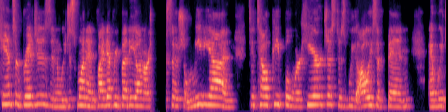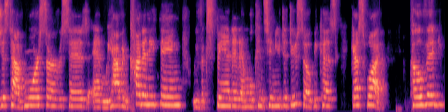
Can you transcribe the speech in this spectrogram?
Cancer Bridges, and we just want to invite everybody on our social media and to tell people we're here just as we always have been. And we just have more services and we haven't cut anything. We've expanded and we'll continue to do so because guess what? Covid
